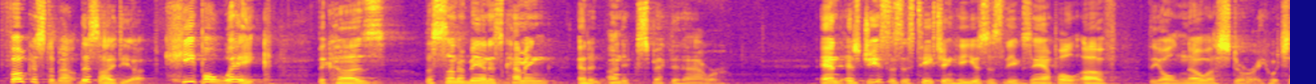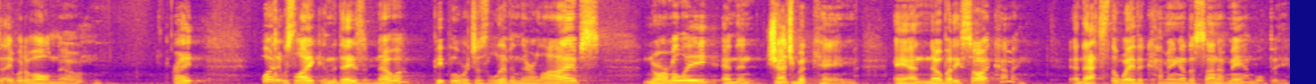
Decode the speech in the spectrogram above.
focused about this idea keep awake because the Son of Man is coming at an unexpected hour. And as Jesus is teaching, he uses the example of the old Noah story, which they would have all known right? what it was like in the days of Noah. People were just living their lives normally, and then judgment came, and nobody saw it coming. And that's the way the coming of the Son of Man will be.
